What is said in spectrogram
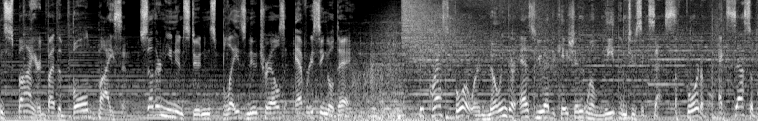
Inspired by the bold bison, Southern Union students blaze new trails every single day. They press forward knowing their SU education will lead them to success. Affordable, accessible,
